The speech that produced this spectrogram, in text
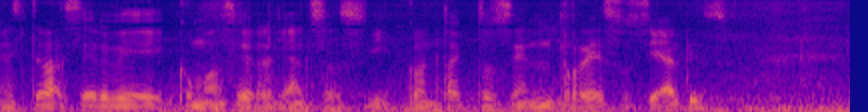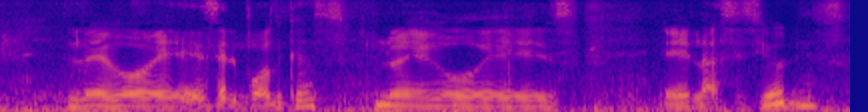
Este va a ser de cómo hacer alianzas y contactos en redes sociales. Luego es el podcast, luego es eh, las sesiones,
